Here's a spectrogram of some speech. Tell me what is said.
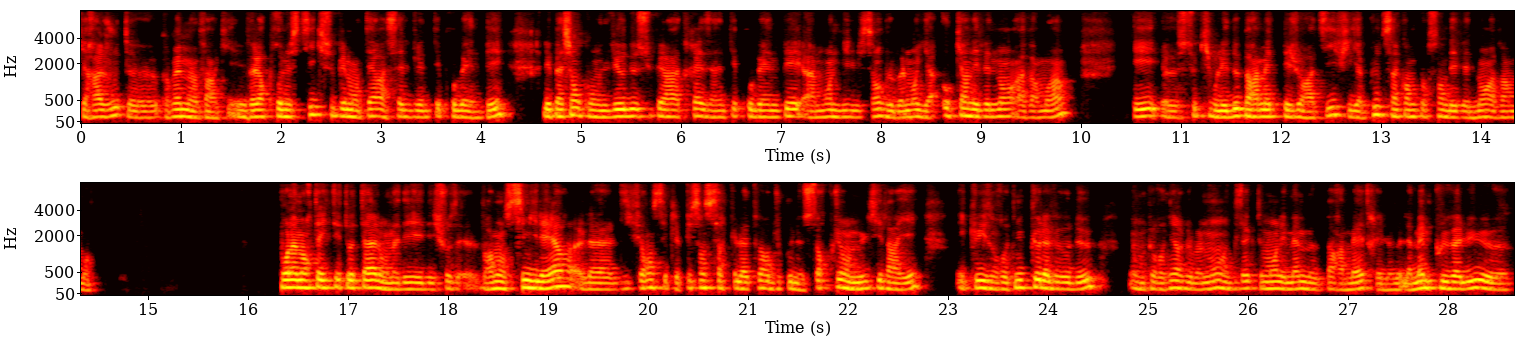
qui rajoute euh, quand même une valeur pronostique supplémentaire à celle du NT-proBNP. Les patients qui ont une VO2 supérieure à 13 et un NT-proBNP à moins de 1800, globalement, il n'y a aucun événement à 20 mois. Et euh, ceux qui ont les deux paramètres péjoratifs, il y a plus de 50% d'événements à 20 mois. Pour la mortalité totale, on a des, choses vraiment similaires. La différence, c'est que la puissance circulatoire, ne sort plus en multivarié et qu'ils ont retenu que la VO2. Et on peut retenir globalement exactement les mêmes paramètres et la même plus-value euh,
